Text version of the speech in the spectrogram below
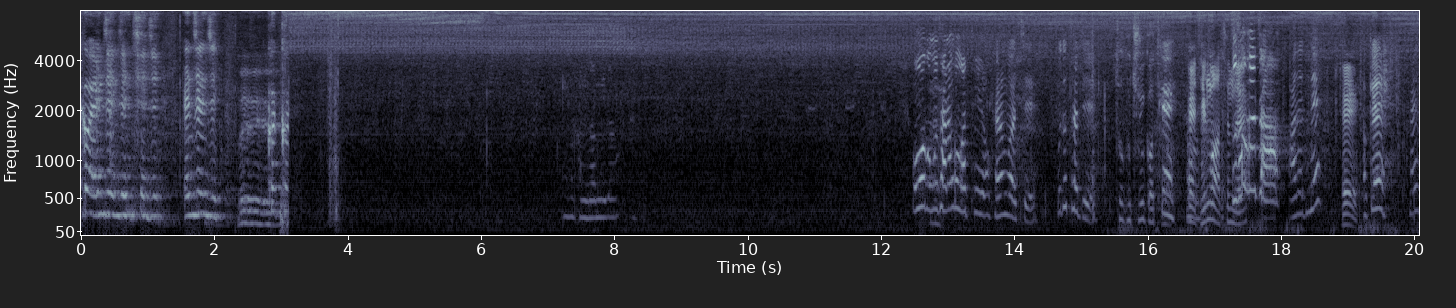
잠깐 엔지 엔지 엔지 엔지 엔지 엔지 왜 왜 왜 컷 컷. 감사합니다 어 너무 잘한 것 같아요 잘한 거 같지? 뿌듯하지? 저 그거 죽을 것 같아 오케이. 네, 된거 같은데. 가자 안 해도 돼? 네. 오케이. 네,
